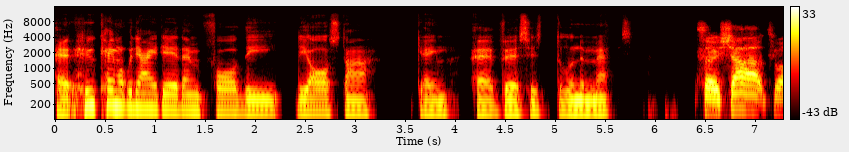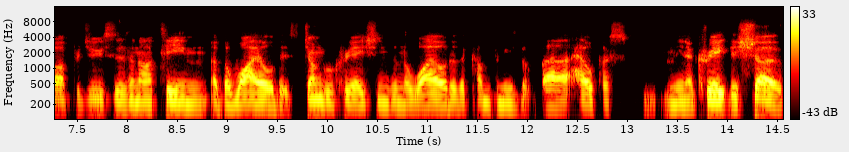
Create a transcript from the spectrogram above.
Uh, who came up with the idea then for the the All Star game uh, versus the London Mets? So shout out to our producers and our team at the wild. It's jungle creations and the wild are the companies that uh, help us you know create this show.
